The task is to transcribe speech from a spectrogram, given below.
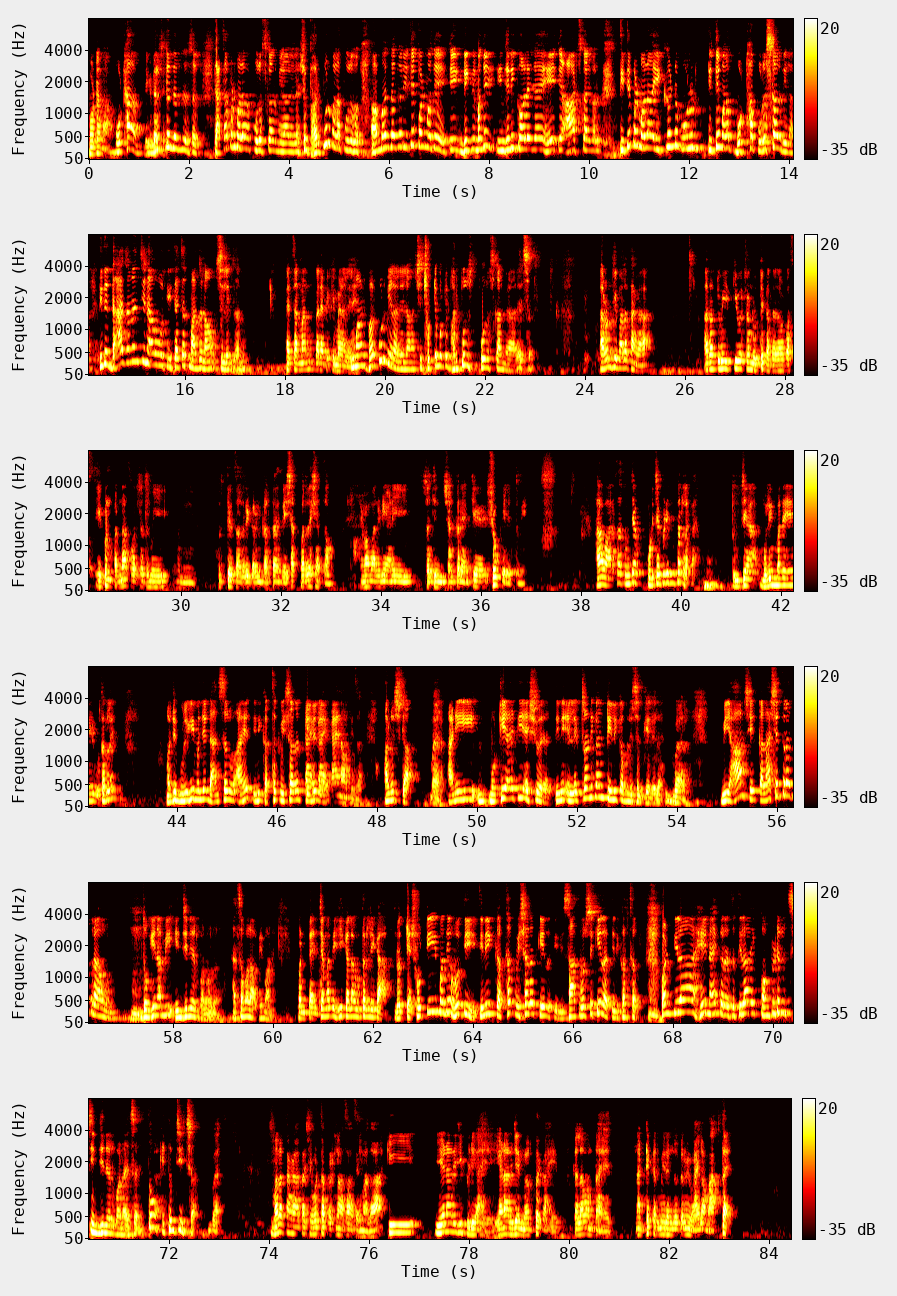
मोठं नाव. मोठा. नृत्य दिग्दर्शक. त्याचा पण मला पुरस्कार मिळालेला आहे. असे भरपूर मला पुरस्कार. अहमदनगर इथे पण मध्ये ते डिग्री म्हणजे इंजिनिअरिंग कॉलेज आहे. हे ते आर्ट्स काय कॉलेज तिथे पण मला इकडनं बोलून तिथे मला मोठा पुरस्कार दिला. तिथे दहा जणांची नावं होती. त्याच्यात माझं नाव सिलेक्ट झालं. सन्मान बऱ्यापैकी मिळाले भरपूर मिळालेला. असे छोटे मोठे भरपूर पुरस्कार मिळाले सर. अरुणजी मला सांगा. आता तुम्ही इतकी वर्ष नृत्य करताय जवळपास एकोणपन्नास वर्ष तुम्ही नृत्य सादरीकरण करताय देशात परदेशात जाऊन. हेमा मालिनी आणि सचिन शंकर यांचे शो केलेत तुम्ही. हा वारसा तुमच्या पुढच्या पिढीत उतरला का? तुमच्या मुलींमध्ये हे उतरलंय? माझी मुलगी म्हणजे डान्सर आहे तिने कथक विशारद केलेलं काय आहे. काय नाव तिचं? अनुष्का. बरं. आणि मोठी आहे ती ऐश्वर्या. तिने इलेक्ट्रॉनिक आणि टेलिकम्युनिकेशन केलेलं आहे. बरं. मी ह्या शे कला क्षेत्रात राहून दोघींना मी इंजिनियर बनवलं. ह्याचा मला अभिमान आहे. पण त्यांच्यामध्ये ही कला उतरली का? नृत्य छोटी मध्ये होती. तिने कथक विशारद केलं तिने. सात वर्ष केलं तिने कथक. पण तिला हे नाही करायचं. तिला एक कॉम्प्युटर इंजिनियर बनायचं आहे. तो ओके तुमची इच्छा. बर. मला सांगा आता शेवटचा प्रश्न असा असेल माझा की येणारी जी पिढी आहे येणारे जे नर्तक आहेत कलावंत आहेत नाट्यकर्मी रंगकर्मी व्हायला मागतायत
